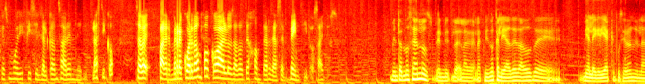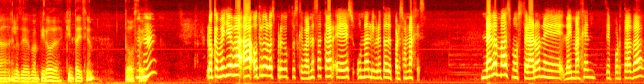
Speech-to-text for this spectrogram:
que es muy difícil de alcanzar en el plástico, se ve padre. Me recuerda un poco a los dados de Hunter de hace 22 años. Mientras no sean los, la, misma calidad de dados de mi alegría que pusieron en, los de Vampiro de quinta edición, todo está bien. Lo que me lleva a otro de los productos que van a sacar es una libreta de personajes. Nada más mostraron eh, la imagen de portada,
